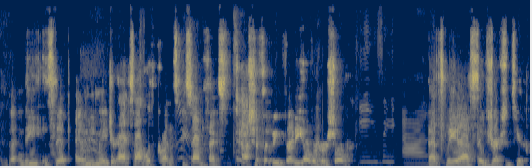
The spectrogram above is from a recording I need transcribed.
And then the zip and the major acts out with grunts and sound effects. Tasha flipping Freddy over her shoulder. That's the uh, stage directions here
